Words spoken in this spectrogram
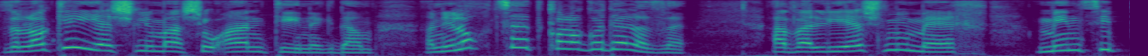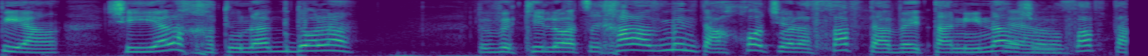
זה לא כי יש לי משהו אנטי נגדם, אני לא רוצה את כל הגודל הזה. אבל יש ממך מין ציפייה שיהיה לך חתונה גדולה. וכאילו, את צריכה להזמין את האחות של הסבתא ואת הנינה כן. של הסבתא,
